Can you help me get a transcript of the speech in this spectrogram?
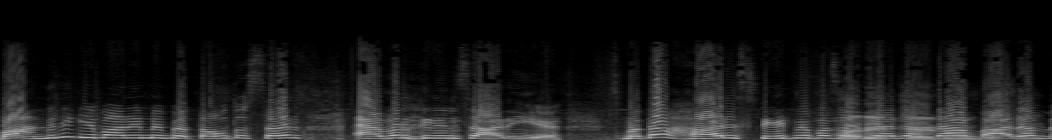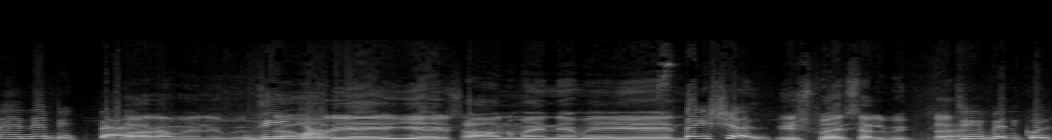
बांधनी के बारे में बताऊँ तो सर एवरग्रीन साड़ी है। मतलब हर स्टेट में पसंद किया जाता है बारह महीने बिकता है। बारह महीने जी हाँ। और ये ये सावन महीने में ये स्पेशल स्पेशल बिकता है। जी बिल्कुल।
